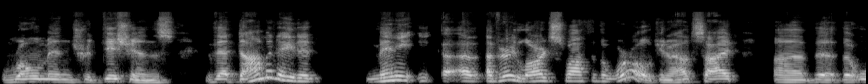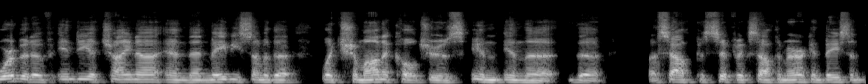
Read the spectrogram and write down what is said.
Roman traditions that dominated many a, a, very large swath of the world you know outside uh, the the orbit of India, China, and then maybe some of the like shamanic cultures in in the the uh, South Pacific, South American basin.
